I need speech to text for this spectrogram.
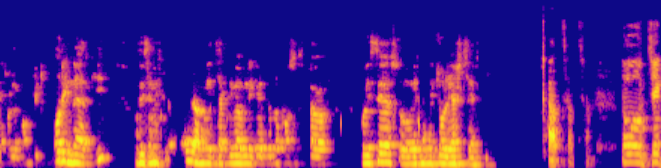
আসলে কমপ্লিট করি না আর কি। দুই সেমিস্টার আমি চাকরি পাবলিকের জন্য প্রসেসটা হয়েছে সো এখানে চলে আসছে আর কি। আচ্ছা আচ্ছা। তো চেক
